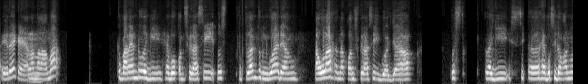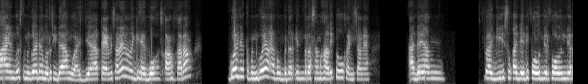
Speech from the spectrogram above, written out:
Akhirnya kayak Hmm. lama-lama kemarin tuh lagi heboh konspirasi. Terus kebetulan temen gue ada yang tau lah tentang konspirasi gue ajak. Terus lagi si- eh, heboh sidang online. Terus temen gue ada yang baru sidang gue ajak. Kayak misalnya lagi heboh sekarang-sekarang gue ajak temen gue yang emang bener interest sama hal itu. Kayak misalnya ada yang lagi suka jadi volunteer volunteer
